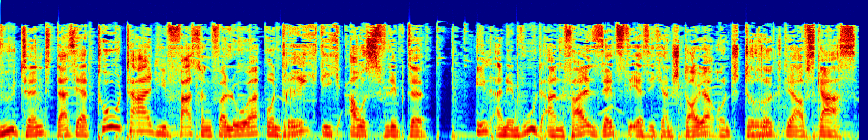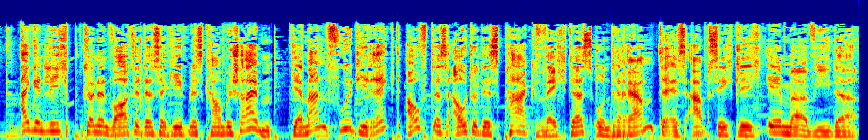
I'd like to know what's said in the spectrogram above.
wütend, dass er total die Fassung verlor und richtig ausflippte. In einem Wutanfall setzte er sich an Steuer und drückte aufs Gas. Eigentlich können Worte das Ergebnis kaum beschreiben. Der Mann fuhr direkt auf das Auto des Parkwächters und rammte es absichtlich immer wieder.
